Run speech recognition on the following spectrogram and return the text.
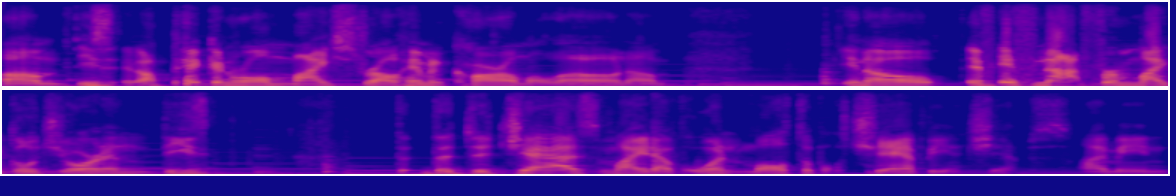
Um, he's a pick and roll maestro. Him and Karl Malone. Um, you know, if if not for Michael Jordan, these the, the, Jazz might have won multiple championships. I mean,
